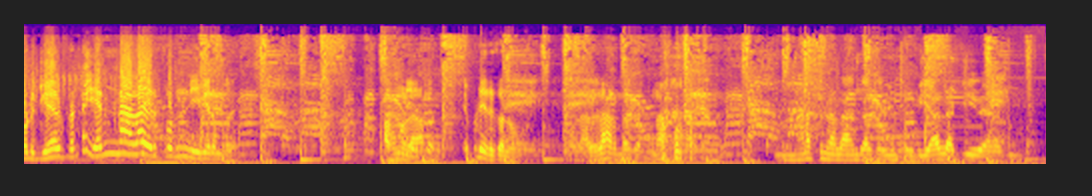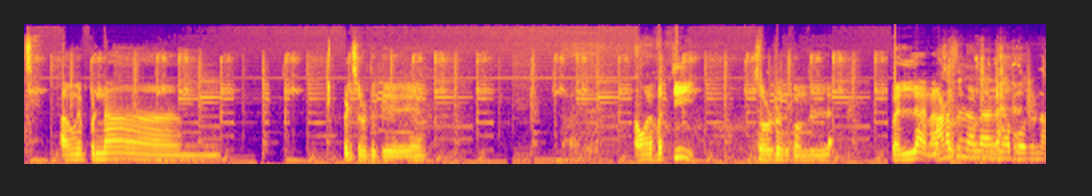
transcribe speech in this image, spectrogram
ஒரு கேர்ள் ஃப்ரெண்ட் என்னெல்லாம் இருக்கணும்னு நீ விரும்புற? அவங்களா? எப்படி இருக்கணும்? அவங்க நல்லா இருந்தா கட்டினா மனசு நல்லா இருந்தா சரின்னு சொல்றியா இல்லாட்டி வேற? அவங்க எப்படின்னா எப்படி சொல்றது? அவங்கள பத்தி சொல்றதுக்கு ஒன்றும் இல்லை. இப்போ இல்லை நான் மனசு நல்லா. இருந்தா போதும்னா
